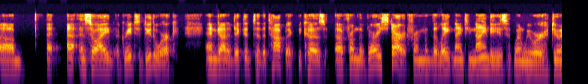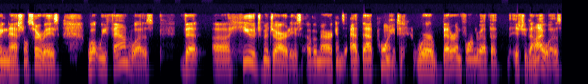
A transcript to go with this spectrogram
um, and so I agreed to do the work and got addicted to the topic because uh, from the very start, from the late 1990s, when we were doing national surveys, what we found was that uh, huge majorities of Americans at that point were better informed about that issue than I was,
